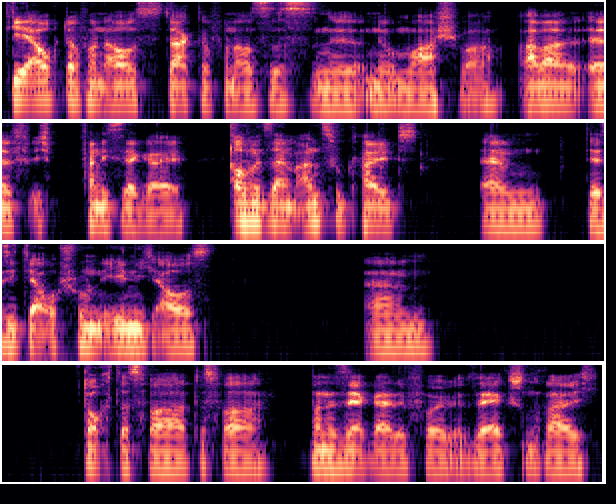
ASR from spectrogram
gehe auch davon aus, stark davon aus, dass es eine, eine Hommage war. Aber äh, ich fand ich sehr geil. Auch mit seinem Anzug halt. Ähm, der sieht ja auch schon ähnlich aus. Ähm, doch, das war, das war, war eine sehr geile Folge, sehr actionreich.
